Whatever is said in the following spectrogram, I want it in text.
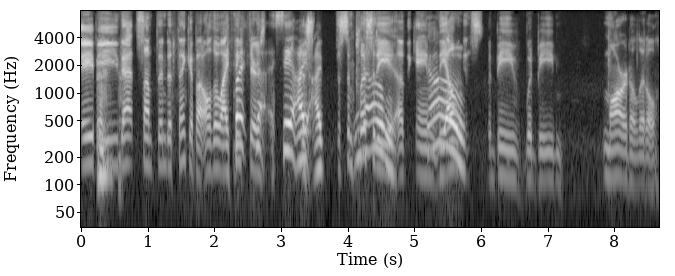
maybe that's something to think about. Although I think But, there's yeah, see, I, the, I the simplicity no, of the game, no. the elegance would be would be marred a little.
